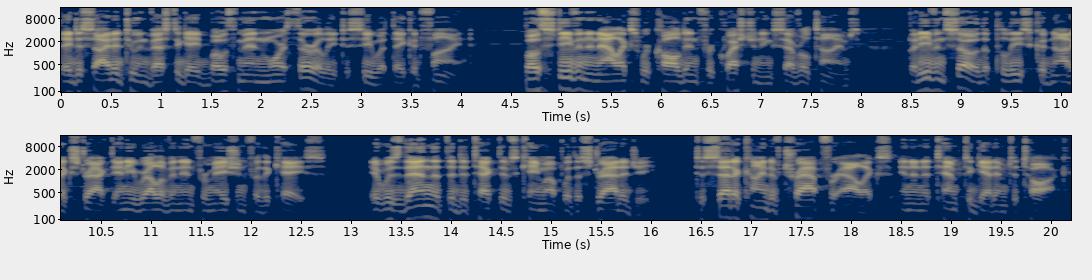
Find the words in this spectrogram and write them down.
they decided to investigate both men more thoroughly to see what they could find. Both Stephen and Alex were called in for questioning several times, but even so, the police could not extract any relevant information for the case. It was then that the detectives came up with a strategy to set a kind of trap for Alex in an attempt to get him to talk.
